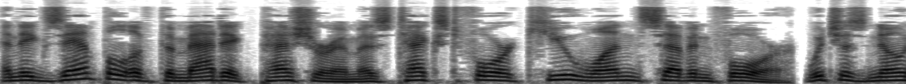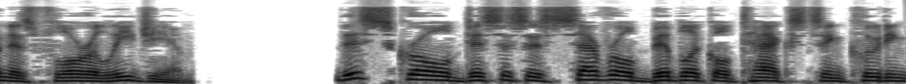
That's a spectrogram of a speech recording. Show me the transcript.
An example of thematic pesherim is text 4q174, which is known as Florilegium. This scroll discusses several biblical texts including,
